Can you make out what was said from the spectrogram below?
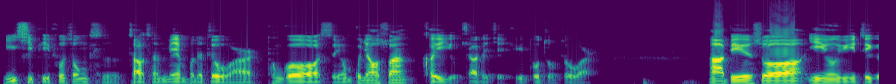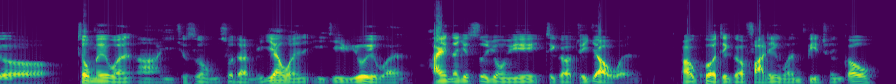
引起皮肤松弛，造成面部的皱纹。通过使用玻尿酸，可以有效的解决多种皱纹啊，比如说应用于这个皱眉纹啊，也就是我们说的眉间纹以及鱼尾纹，还有呢就是用于这个嘴角纹，包括这个法令纹、鼻唇沟。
